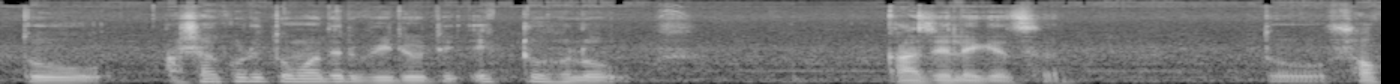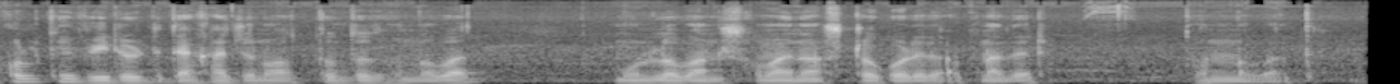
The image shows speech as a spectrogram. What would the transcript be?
তো আশা করি তোমাদের ভিডিওটি একটু হলেও কাজে লেগেছে। তো সকলকে ভিডিওটি দেখার জন্য অত্যন্ত ধন্যবাদ। মূল্যবান সময় নষ্ট করে আপনাদের ধন্যবাদ।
